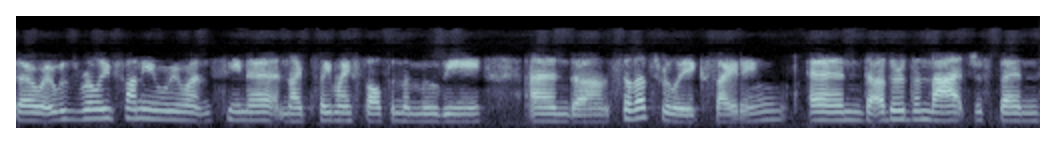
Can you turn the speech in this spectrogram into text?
so it was really funny. We went and seen it, and I play myself in the movie, and uh, so that's really exciting. And other than that, just been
